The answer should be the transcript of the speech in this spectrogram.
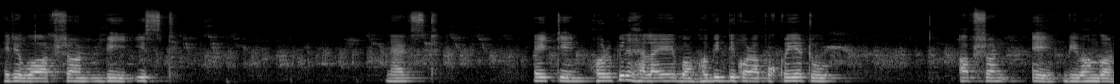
সেইটো হ'ব option B yeast next eighteen সৰুপিল শেলাই বংশবৃদ্ধি কৰা প্ৰক্ৰিয়াটো অপশ্যন এ বিভংগন।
